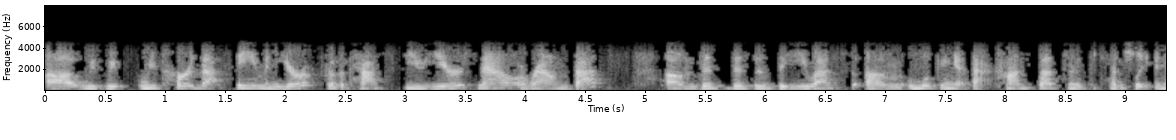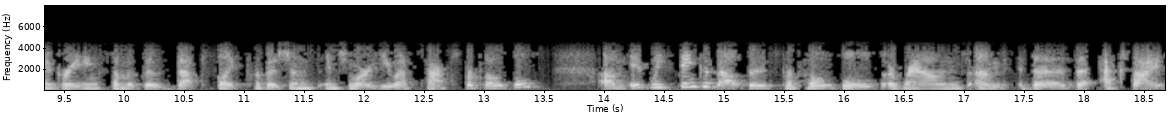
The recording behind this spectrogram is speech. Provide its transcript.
Uh, we've, we've, we've heard that theme in Europe for the past few years now around BEPS. Um, this, this is the U.S. Um, looking at that concept and potentially integrating some of those BEPS-like provisions into our U.S. tax proposals. Um, if we think about those proposals around um, the, the excise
